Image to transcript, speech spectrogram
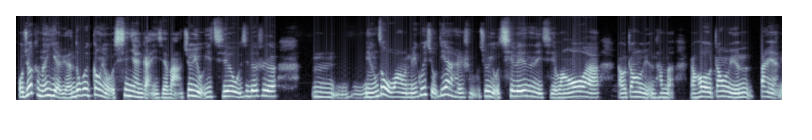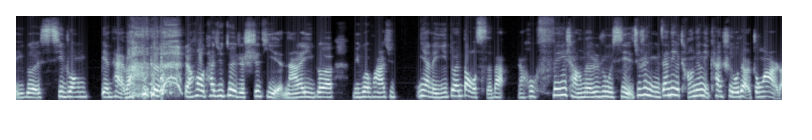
我觉得可能演员都会更有信念感一些吧。就有一期我记得是，嗯，名字我忘了，玫瑰酒店还是什么，就是有戚薇的那期，王鸥啊，然后张若昀他们，然后张若昀扮演了一个西装变态吧，然后他去对着尸体拿了一个玫瑰花去念了一段悼词吧，然后非常的入戏，就是你在那个场景里看是有点中二的，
